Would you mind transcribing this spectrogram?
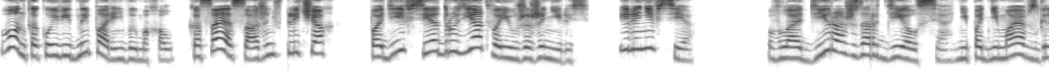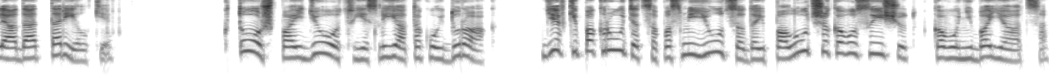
вон какой видный парень вымахал, касая сажень в плечах. Поди, все друзья твои уже женились. Или не все? Владир аж зарделся, не поднимая взгляда от тарелки. «Кто ж пойдет, если я такой дурак? Девки покрутятся, посмеются, да и получше кого сыщут, кого не боятся.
